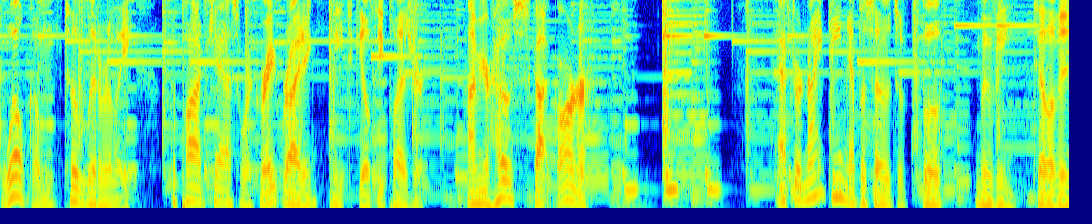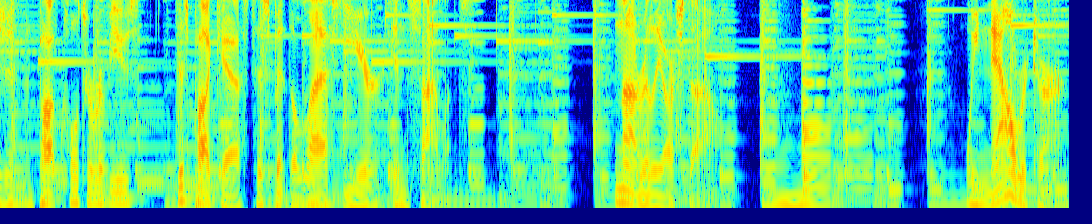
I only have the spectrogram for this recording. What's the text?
Welcome to Literally, the podcast where great writing meets guilty pleasure. I'm your host, Scott Garner. After 19 episodes of book, movie, television, and pop culture reviews, this podcast has spent the last year in silence. Not really our style. We now return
